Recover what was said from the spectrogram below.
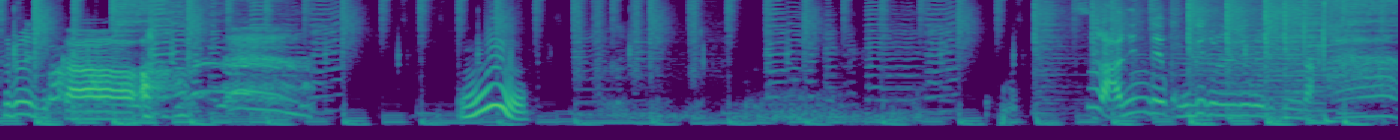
그러니까. 음! 술 아닌데 고기 돌리고 드신다. 아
